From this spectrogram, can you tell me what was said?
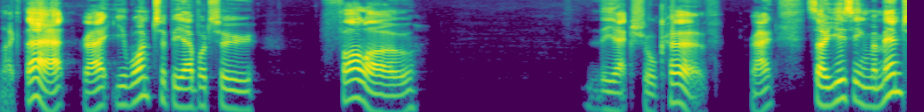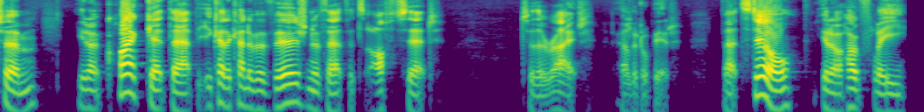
like that, right? You want to be able to follow the actual curve, right? So using momentum, you don't quite get that, but you get a kind of a version of that that's offset to the right a little bit. But still, you know, hopefully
